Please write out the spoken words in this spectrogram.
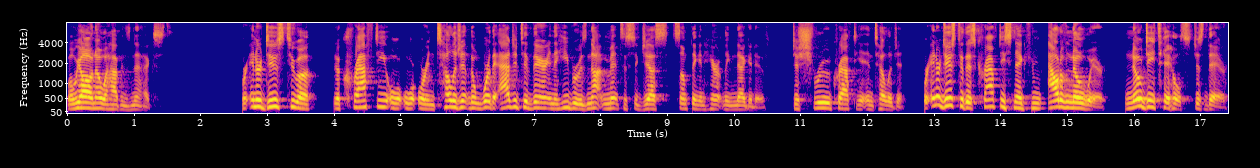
Well, we all know what happens next. We're introduced to a, a crafty or, or, or, intelligent. The word, the adjective there in the Hebrew is not meant to suggest something inherently negative, just shrewd, crafty, intelligent. We're introduced to this crafty snake from out of nowhere. No details, just there.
